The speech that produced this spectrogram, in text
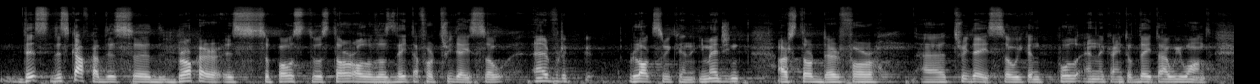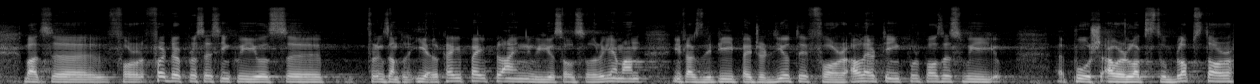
this, this Kafka, this uh, broker is supposed to store all of those data for three days. So every logs we can imagine are stored there for uh, three days, so we can pull any kind of data we want. But uh, for further processing, we use, uh, for example, ELK pipeline. We use also Riemann, InfluxDB, PagerDuty. For alerting purposes, we uh, push our logs to blob store.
